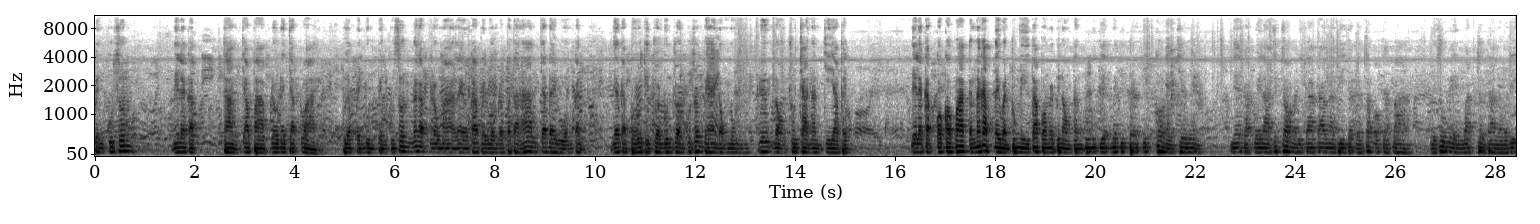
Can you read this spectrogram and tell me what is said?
เป็นกุศลนี่แหละครับทางเจ้าภาพเราได้จัดไว้ พื่อเป็นบุญเป็นกุศลนะครับ เรามาแล้วครับไปรวมรับประทานอาหารจะได้รวมกันเดี๋ยวกับปรุติส่วนบุญส่วนกุศลไปให้น้องนุ่นหรือน้องสุชานันจียาเพชรนี่แหละครับก็ขอว่ากันนะครับ ในวันพรุ่งนี้ถ้าพ่อแม่พี่น้องท่านผู้มีเกียรติไม่ติดภารกิจก็เรียนเชิญเนี่ยกับเวลา12นาฬิกา9นาทีจะเกิดซับออกจากบ้านไปสู่เมนวัดชนทานวดี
